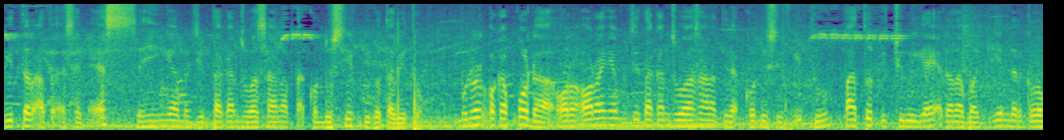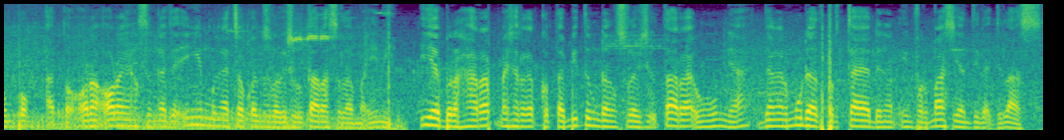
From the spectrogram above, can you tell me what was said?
Twitter, atau SMS sehingga sehingga menciptakan suasana tak kondusif di kota Bitung. Menurut Wakapolda, orang-orang yang menciptakan suasana tidak kondusif itu patut dicurigai adalah bagian dari kelompok atau orang-orang yang sengaja ingin mengacaukan Sulawesi Utara selama ini. Ia berharap masyarakat kota Bitung dan Sulawesi Utara umumnya jangan mudah percaya dengan informasi yang tidak jelas.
